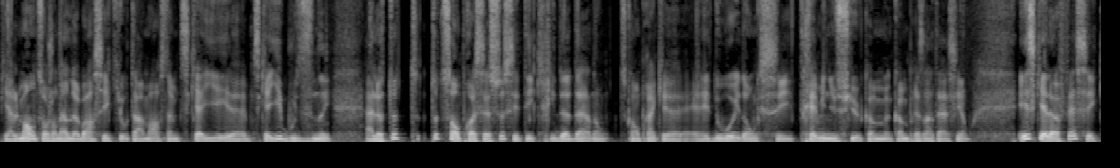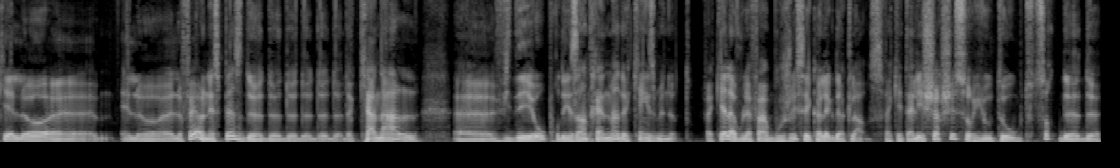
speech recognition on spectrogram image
Puis elle montre son journal de bord, c'est cute à mort, c'est un petit cahier, euh, un boudiné. Elle a tout, tout son processus est écrit dedans, donc tu comprends qu'elle est douée, donc c'est très minutieux comme, comme présentation. Et ce qu'elle a fait, c'est qu'elle a, euh, fait une espèce de canal euh, vidéo pour des entraînements de 15 minutes. Fait qu'elle, elle voulait faire bouger ses collègues de classe. Fait qu'elle est allée chercher sur YouTube toutes sortes de, de-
